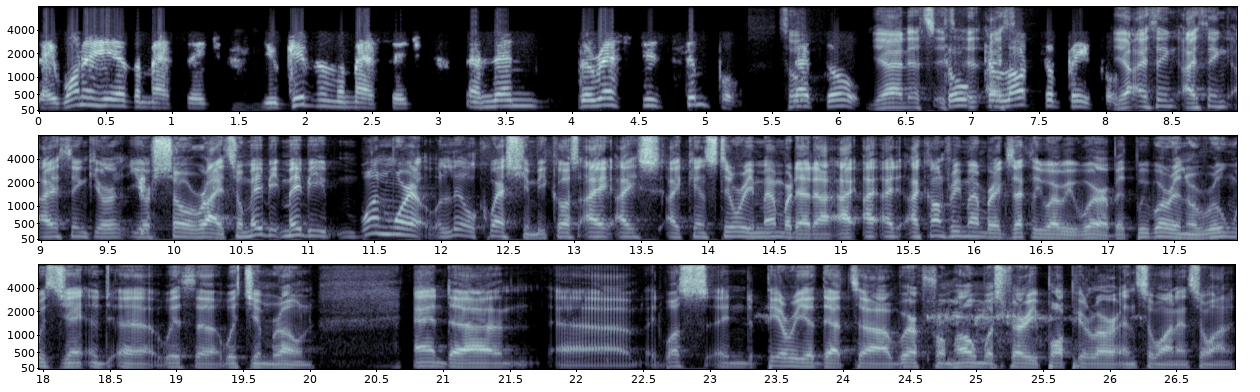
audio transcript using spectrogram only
They want to hear the message. Mm-hmm. You give them the message, and then the rest is simple. So that's all. Yeah, that's it's, talk it, to lots of people. Yeah, I think I think I think you're you're so right. So maybe maybe one more little question because I I, I can still remember that I, I I can't remember exactly where we were, but we were in a room with uh, with uh, with Jim Rohn and um, uh, it was in the period that uh, work from home was very popular and so on and so on.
